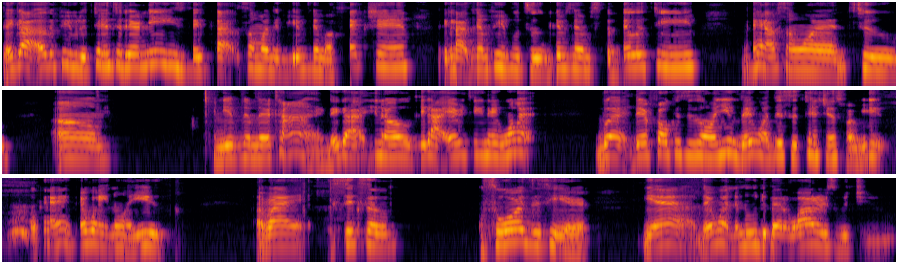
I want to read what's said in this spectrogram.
they got other people to tend to their needs. They got someone to give them affection. They got them people to give them stability. They have someone to um give them their time. They got, you know, they got everything they want but their focus is on you. They want this attention from you. Okay? They're waiting on you. All right? Six of Swords is here. Yeah, they're wanting to move to better waters with you.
